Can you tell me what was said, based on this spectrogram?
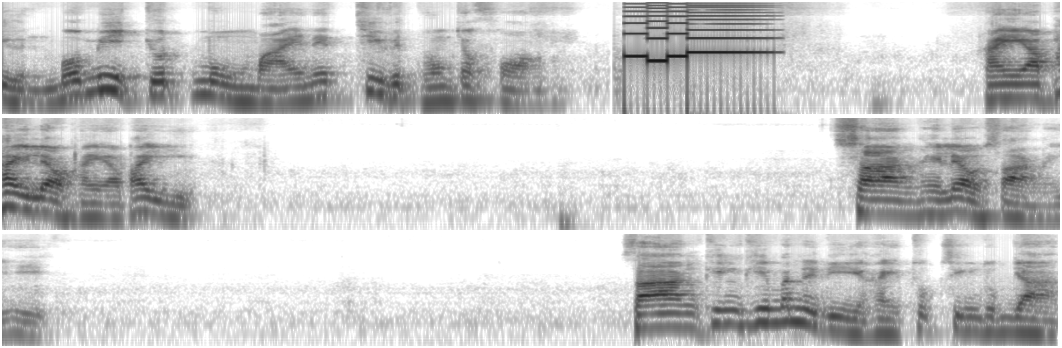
ยืนบ่มีจุดมุ่งหมายในชีวิตของเจ้าของ ให้อภัยแล้วให้อภัยอีก สร้างให้แล้วสร้างให้อีก สร้างทิ้งที่มันดีให้ทุกสิ่งทุกอย่าง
